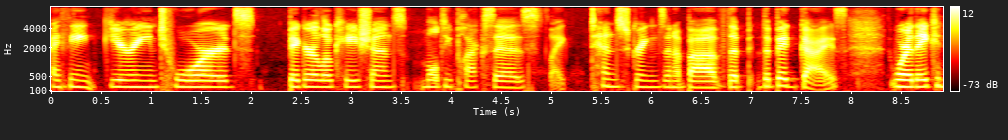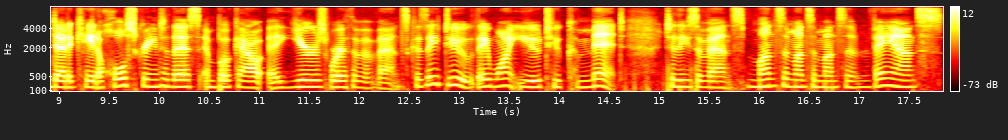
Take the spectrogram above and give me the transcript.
I think gearing towards bigger locations, multiplexes, like 10 screens and above, the the big guys where they can dedicate a whole screen to this and book out a year's worth of events cuz they do. They want you to commit to these events months and months and months in advance.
